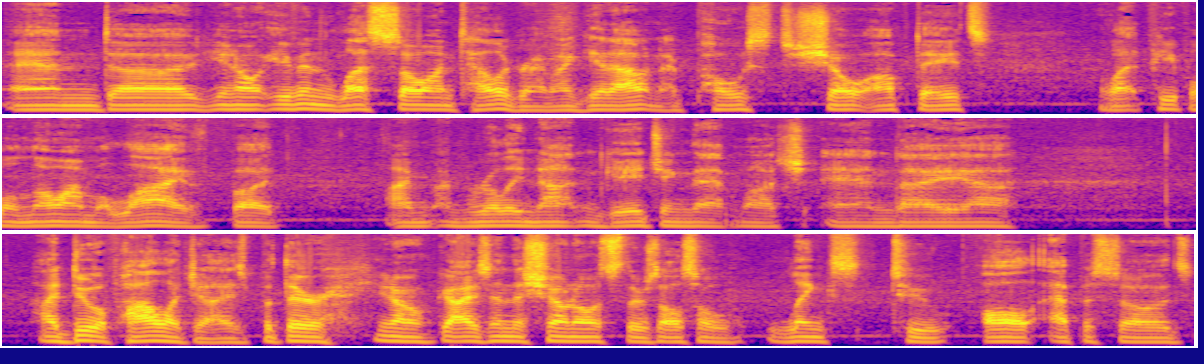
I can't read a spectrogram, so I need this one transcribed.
and uh, you know even less so on Telegram. I get out and I post show updates, let people know I'm alive, but I'm I'm really not engaging that much, and I. Uh, I do apologize, but there, you know, guys, in the show notes, there's also links to all episodes.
